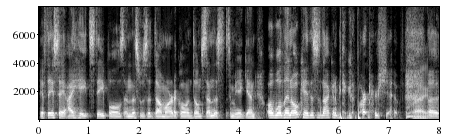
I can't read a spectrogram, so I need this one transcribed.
If they say, I hate Staples and this was a dumb article and don't send this to me again, oh, well, then, okay, this is not going to be a good partnership. Right. Uh,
